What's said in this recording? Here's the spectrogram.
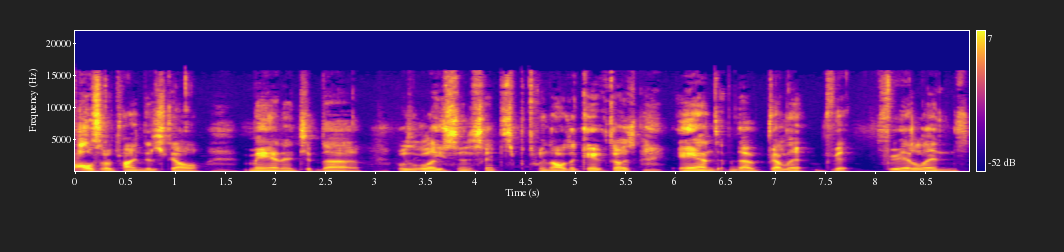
also trying to still manage the relationships between all the characters and the villain, vi villains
